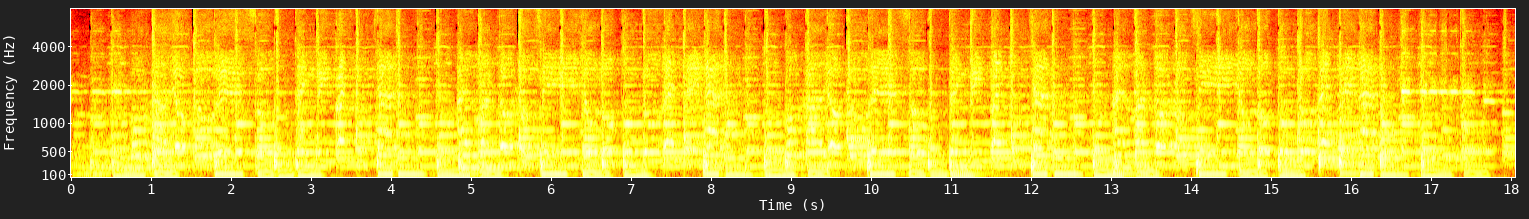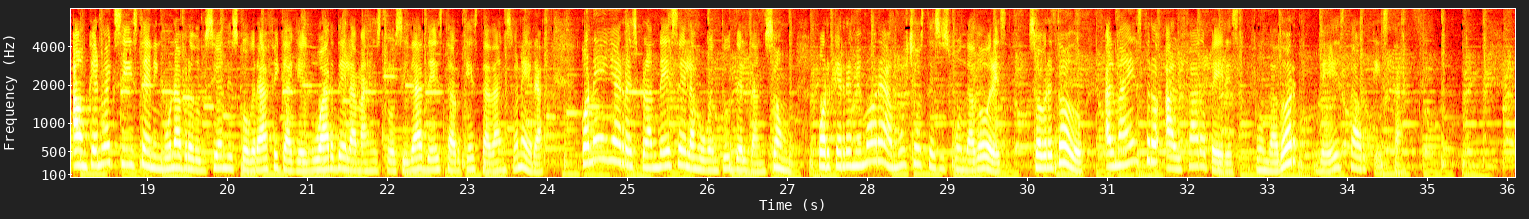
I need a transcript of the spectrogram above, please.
Aunque no existe ninguna producción discográfica que guarde la majestuosidad de esta orquesta danzonera, con ella resplandece la juventud del danzón, porque rememora a muchos de sus fundadores, sobre todo al maestro Alfaro Pérez, fundador de esta orquesta.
